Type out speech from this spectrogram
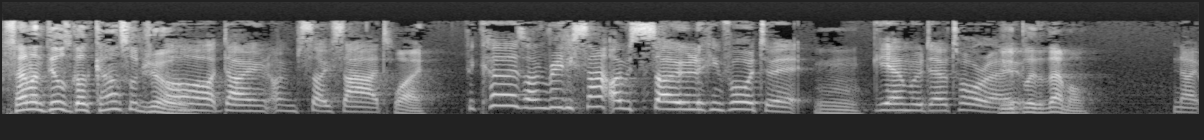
Silent Hill's got cancelled, Joe. Oh, don't. I'm so sad. Why? Because I'm really sad. I was so looking forward to it. Guillermo del Toro. Did you play the demo? no.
